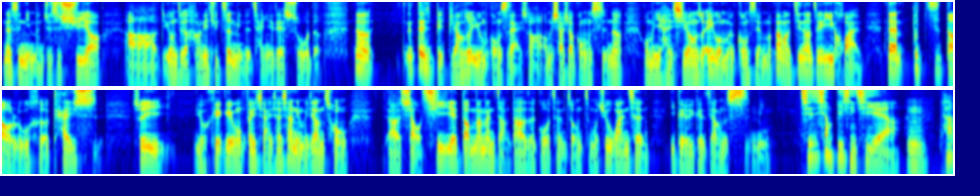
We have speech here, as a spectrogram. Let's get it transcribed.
那是你们就是需要啊、呃用这个行列去证明的产业在说的。那那但是比比方说以我们公司来说哈，我们小小公司，那我们也很希望说，哎、我们公司有没有办法进到这个一环，但不知道如何开始，所以有可以给我们分享一下，像你们这样从呃小企业到慢慢长大的这过程中，怎么去完成一个又一个这样的使命？其实像 B 型企业啊，嗯它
